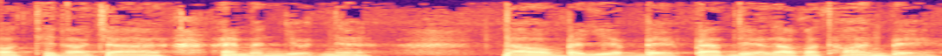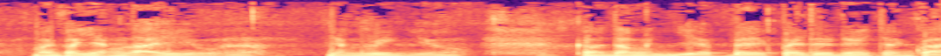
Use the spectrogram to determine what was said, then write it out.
รถที่เราจะให้มันหยุดเนี่ย เราไปเหยียบเบรกแป๊บเดียวแล้วก็ถอนเบรกมันก็ยังไหลอยู่นะ ยังวิ่งอยู่ ก็ต้องเหยียบเบรกไปเรื่อยๆจนกว่า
